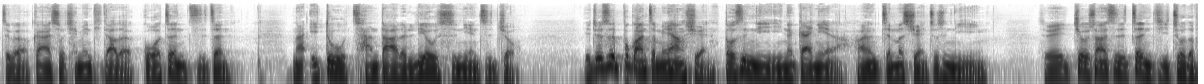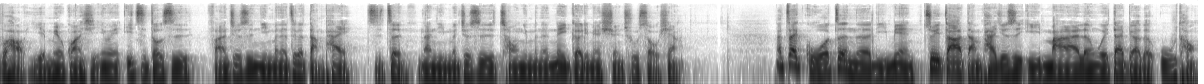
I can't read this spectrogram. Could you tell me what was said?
这个刚才说前面提到的国政执政，那一度长达了六十年之久。也就是不管怎么样选，都是你赢的概念啊，反正怎么选就是你赢。所以就算是政绩做的不好也没有关系，因为一直都是反正就是你们的这个党派执政，那你们就是从你们的内阁里面选出首相。那在国政的里面，最大的党派就是以马来人为代表的乌统，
